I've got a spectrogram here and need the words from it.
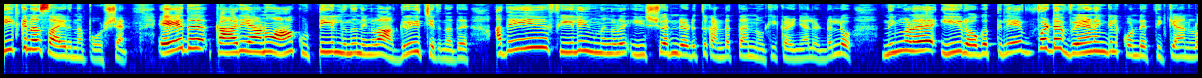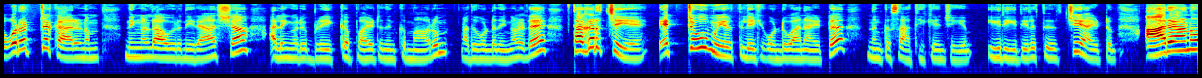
വീക്ക്നെസ് ആയിരുന്ന പോർഷൻ ഏത് കാര്യമാണോ ആ കുട്ടിയിൽ നിന്ന് നിങ്ങൾ ആഗ്രഹിച്ചിരുന്നത് അതേ ഫീലിംഗ് നിങ്ങൾ ഈശ്വരന്റെ അടുത്ത് കണ്ടെത്താൻ നോക്കിക്കഴിഞ്ഞാലുണ്ടല്ലോ. നിങ്ങളെ ഈ ലോകത്തിൽ എവിടെ വേണമെങ്കിൽ കൊണ്ടെത്തിക്കാനുള്ള ഒരൊറ്റ കാരണം നിങ്ങളുടെ ആ ഒരു നിരാശ അല്ലെങ്കിൽ ഒരു ബ്രേക്കപ്പ് ആയിട്ട് നിങ്ങൾക്ക് മാറും. അതുകൊണ്ട് നിങ്ങളുടെ തകർച്ചയെ ഏറ്റവും ഉയരത്തിലേക്ക് കൊണ്ടുപോകാനായിട്ട് നിങ്ങൾക്ക് സാധിക്കുകയും ചെയ്യും. ഈ രീതിയിൽ തീർച്ചയായിട്ടും ആരാണോ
